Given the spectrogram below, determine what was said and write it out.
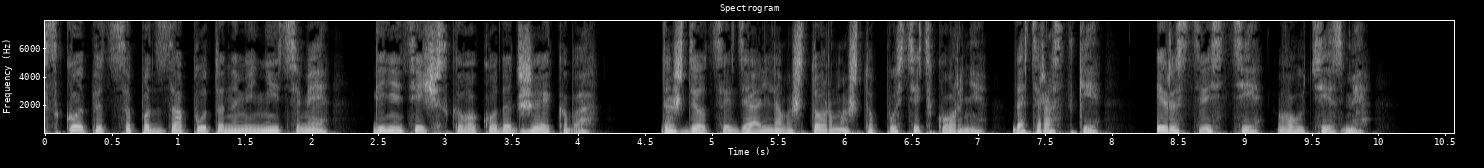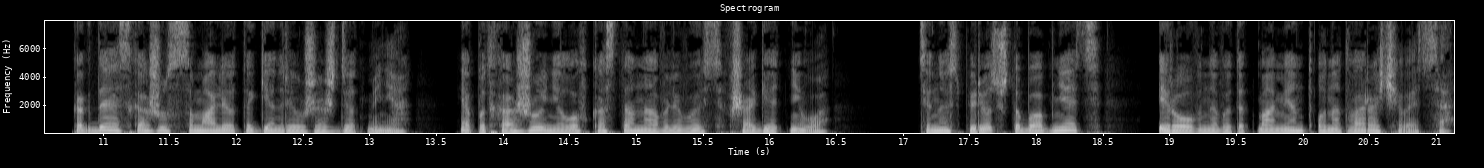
скопится под запутанными нитями генетического кода Джейкоба, дождется идеального шторма, чтобы пустить корни, дать ростки и расцвести в аутизме. Когда я схожу с самолета, Генри уже ждет меня. Я подхожу и неловко останавливаюсь в шаге от него — тянусь вперед, чтобы обнять, и ровно в этот момент он отворачивается,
